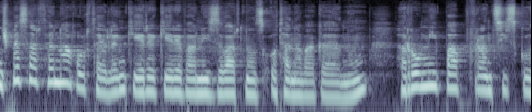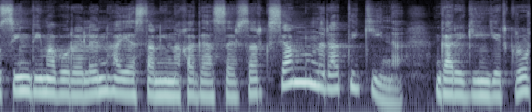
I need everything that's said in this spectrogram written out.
Ինչպես արդեն հաղորդել ենք, երեք Երևանի Զվարթնոց օթանավակայանում Հռոմի Պապ Ֆրանցիսկոսին դիմավորել են Հայաստանի նախագահ Սերժ Սարգսյանն ու նրա տիկինը, Գարեգին II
